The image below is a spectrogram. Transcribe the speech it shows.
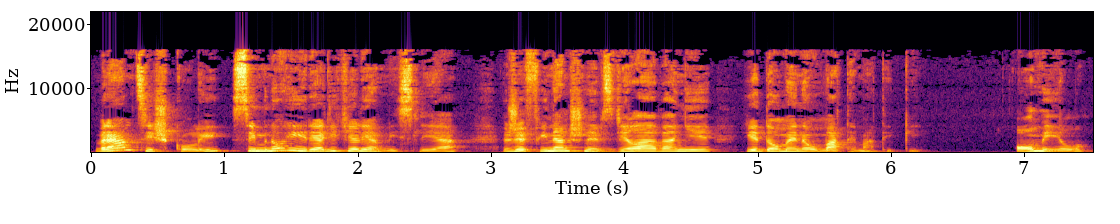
V rámci školy si mnohí riaditeľia myslia, že finančné vzdelávanie je domenou matematiky. Omyl.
